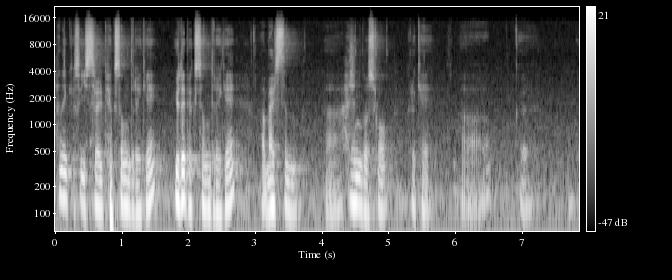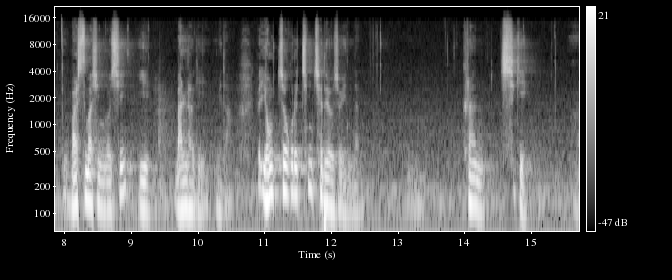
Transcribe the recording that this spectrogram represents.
하나님께서 이스라엘 백성들에게 유대 백성들에게 어, 말씀하신 것으로 그렇게 어, 그, 그 말씀하신 것이 이 말라기입니다. 영적으로 침체되어져 있는 음, 그런 시기. 어,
